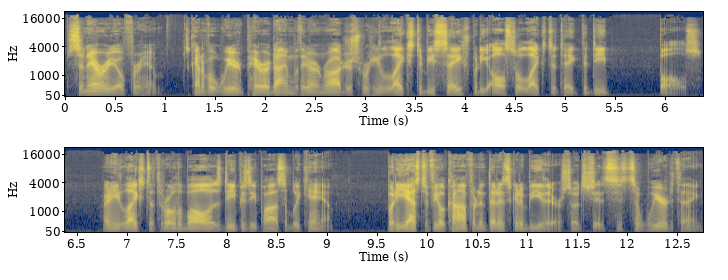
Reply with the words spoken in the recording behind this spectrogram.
scenario for him kind of a weird paradigm with Aaron Rodgers where he likes to be safe, but he also likes to take the deep balls. Right? He likes to throw the ball as deep as he possibly can. But he has to feel confident that it's going to be there. So it's, it's, it's a weird thing.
